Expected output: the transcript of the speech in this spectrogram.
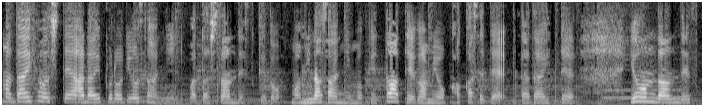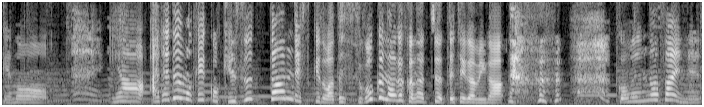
まあ、代表して新井プロデューサーに渡したんですけど、まあ、皆さんに向けた手紙を書かせていただいて読んだんですけど、いやー、あれでも結構削ったんですけど、私すごく長くなっちゃって手紙が。ごめんなさいね。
